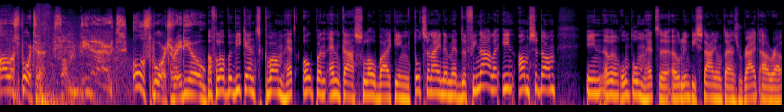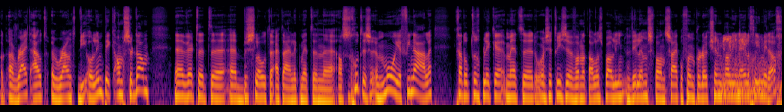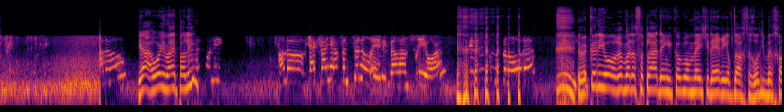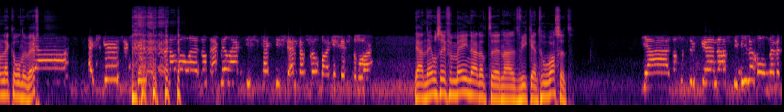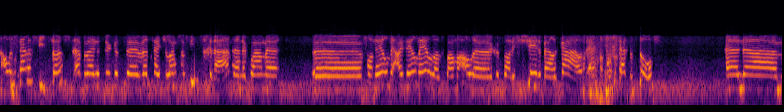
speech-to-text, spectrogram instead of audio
Alle sporten van binnenuit. All Sport Radio. Afgelopen weekend kwam het Open NK Slowbiking tot zijn einde met de finale in Amsterdam. In, eh, rondom het eh, Olympisch Stadion tijdens Ride Out, uh, Ride Out Around the Olympic Amsterdam eh, werd het eh, eh, besloten uiteindelijk met een, eh, als het goed is, een mooie finale. Ik ga erop terugblikken met eh, de organisatrice van het alles, Paulien Willems van Cycle Fun Production. Paulien, hele goede middag. Hallo? Ja, hoor je mij, Paulien? Hallo, ja, ik ga nu even een tunnel in. Ik ben aan het schreeuwen hoor. Ik weet niet of je het kan horen. We kunnen je horen, maar dat verklaart denk ik ook wel een beetje de herrie op de achtergrond. Je bent gewoon lekker onderweg. Ja, excuus, excuus. Ik ben allemaal, eh, het was echt heel hectisch, hectisch en ik had slowbiken gisteren hoor. Ja, neem ons even mee naar, dat, eh, naar het weekend. Hoe was het? Ja, het was natuurlijk eh, naast die wielerronde met alle snelle fietsers hebben wij natuurlijk het wedstrijdje langzaam fietsen gedaan. En er kwamen eh, van heel, uit heel Nederland kwamen alle gekwalificeerden bij elkaar. Dat was echt ontzettend tof. En ehm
